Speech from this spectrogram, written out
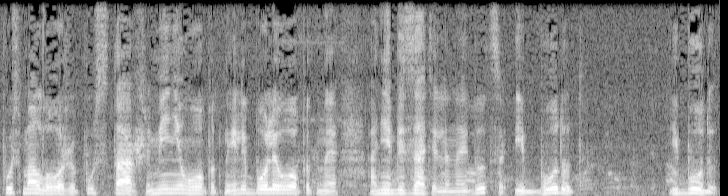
пусть моложе, пусть старше, менее опытные или более опытные. Они обязательно найдутся и будут, и будут.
